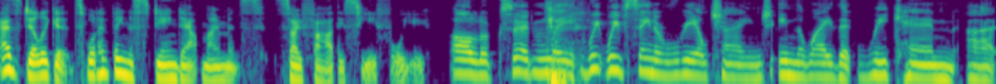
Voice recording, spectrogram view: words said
as delegates, what have been the standout moments so far this year for you? Oh, look, certainly we, we've seen a real change in the way that we can uh,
